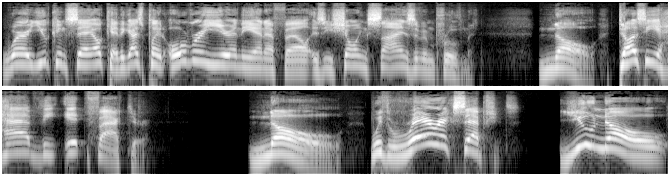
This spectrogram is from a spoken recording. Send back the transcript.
where you can say, okay, the guy's played over a year in the NFL. Is he showing signs of improvement? No. Does he have the it factor? No. With rare exceptions, you know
